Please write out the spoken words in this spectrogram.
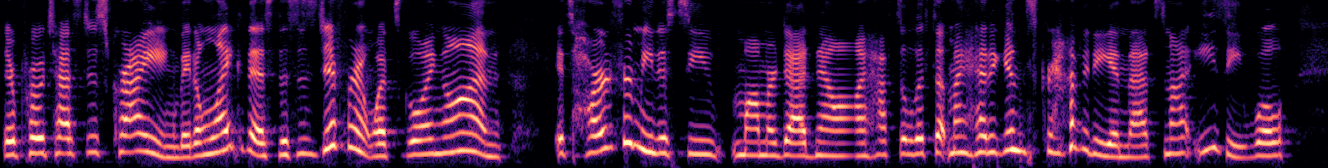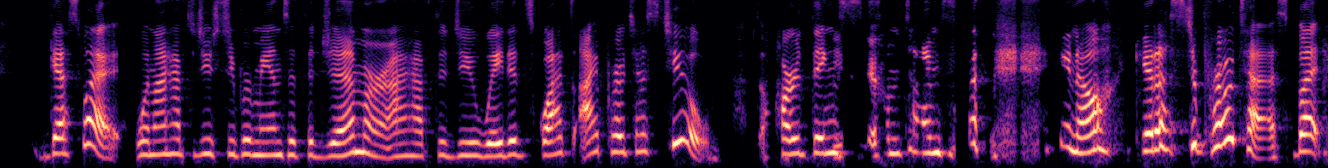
Their protest is crying. They don't like this. This is different. What's going on? It's hard for me to see mom or dad now. I have to lift up my head against gravity, and that's not easy. Well, guess what? When I have to do Supermans at the gym or I have to do weighted squats, I protest too. The hard things sometimes, you know, get us to protest. But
